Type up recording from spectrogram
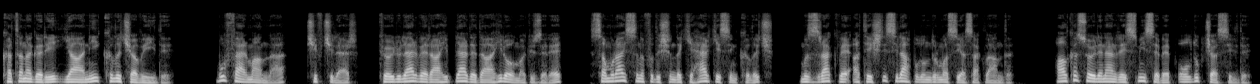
Katanagari yani kılıç avıydı. Bu fermanla, çiftçiler, köylüler ve rahipler de dahil olmak üzere, samuray sınıfı dışındaki herkesin kılıç, mızrak ve ateşli silah bulundurması yasaklandı. Halka söylenen resmi sebep oldukça asildi.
